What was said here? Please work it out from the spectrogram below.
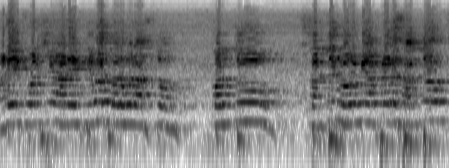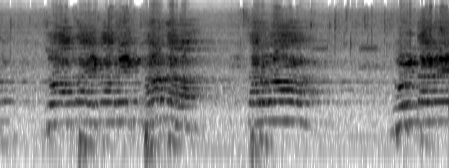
अनेक वर्ष अनेक दिवस बरोबर असतो. परंतु संतोष भाऊ मी आपल्याला सांगतो जो आता एकावर एक थर झाला सर्व गोविंदाने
